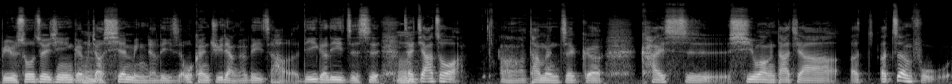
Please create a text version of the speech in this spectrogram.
比如说最近一个比较鲜明的例子，我可能举两个例子好了。第一个例子是在加州啊。啊、呃，他们这个开始希望大家，呃呃，政府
